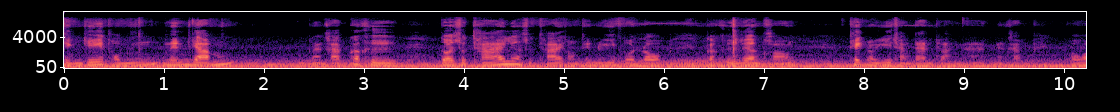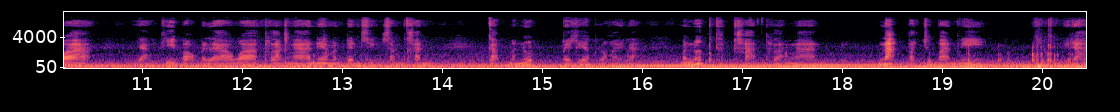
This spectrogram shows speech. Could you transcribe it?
สิ่งที่ผมเน้นย้ำนะครับก็คือตัวสุดท้ายเรื่องสุดท้ายของเทคโนโลยีเปิดโลกก็คือเรื่องของเทคโนโลยีทางด้านพลังงาน เพราะว่าอย่างที่บอกไปแล้วว่าพลังงานเนี่ยมันเป็นสิ่งสำคัญกับมนุษย์ไปเรียบร้อยแล้ว มนุษย์ขาดพลังงาน ณ ปัจจุบันนี้ไม่ได้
